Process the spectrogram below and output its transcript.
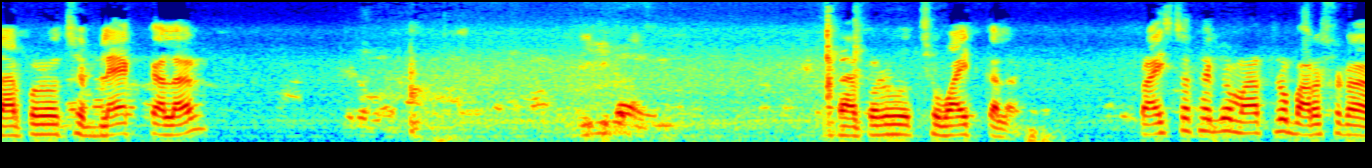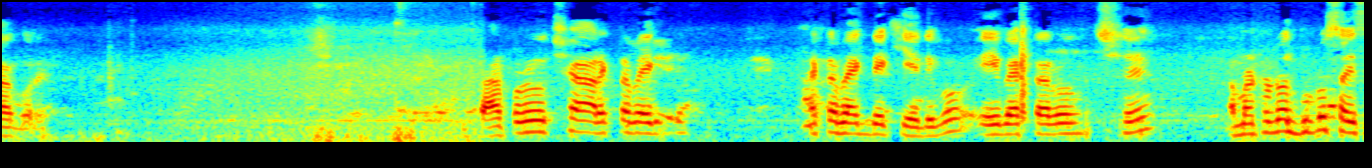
তারপর হচ্ছে ব্ল্যাক কালার তারপরে হচ্ছে হোয়াইট কালার প্রাইসটা থাকবে মাত্র বারোশো টাকা করে। তারপরে হচ্ছে আরেকটা ব্যাগ আরেকটা ব্যাগ দেখিয়ে দিব। এই ব্যাগটার হচ্ছে আপনার টোটাল দুটো সাইজ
